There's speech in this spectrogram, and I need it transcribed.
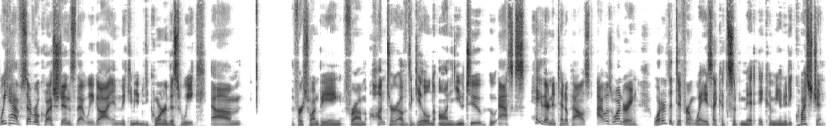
we have several questions that we got in the community corner this week. Um, the first one being from Hunter of the Guild on YouTube, who asks, Hey there, Nintendo pals. I was wondering, what are the different ways I could submit a community question?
